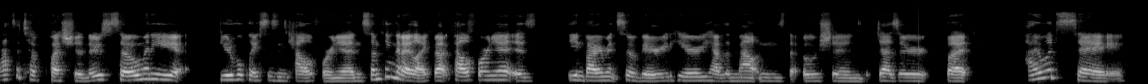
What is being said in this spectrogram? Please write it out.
That's a tough question. There's so many beautiful places in California, and something that I like about California is the environment's so varied here. You have the mountains, the ocean, the desert, but I would say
